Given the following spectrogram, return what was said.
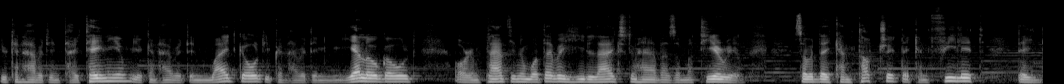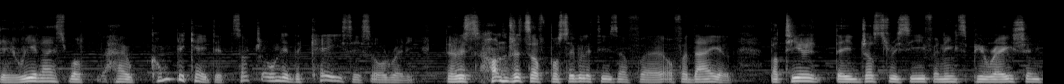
You can have it in titanium, you can have it in white gold, you can have it in yellow gold or in platinum, whatever he likes to have as a material so they can touch it, they can feel it, they, they realize what how complicated such only the case is already. There is hundreds of possibilities of, uh, of a dial, but here they just receive an inspiration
